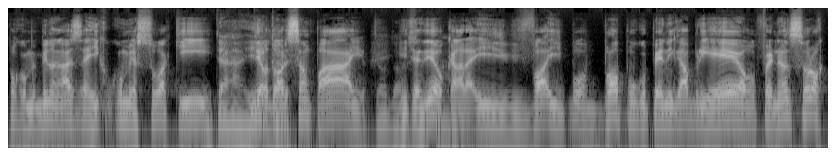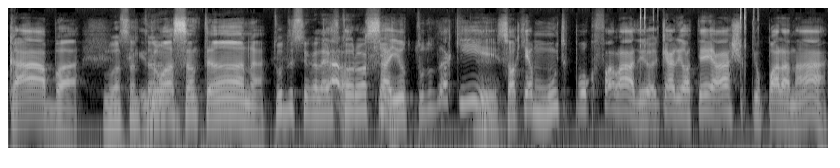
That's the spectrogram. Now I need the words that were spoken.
Pô, como Milionários é Rico começou aqui. Terra Rica. Teodoro Sampaio. Teodoro entendeu, Sampaio. cara? E, vai, pô, o próprio Hugo Pena e Gabriel, Fernando Sorocaba, Luan Santana. Luan Santana. Tudo isso a galera Cara, estourou aqui. Saiu tudo daqui. É. Só que é muito pouco falado. Eu, cara, eu até acho que o Paraná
